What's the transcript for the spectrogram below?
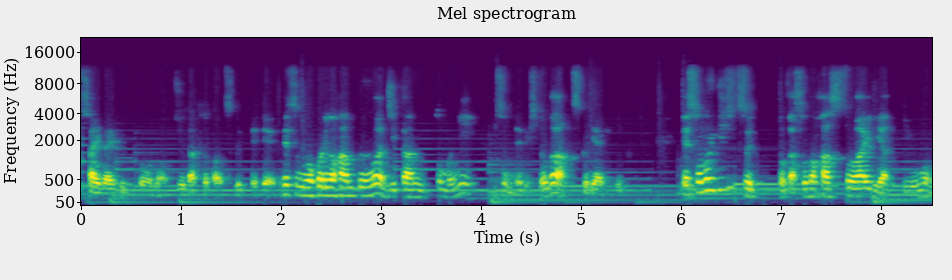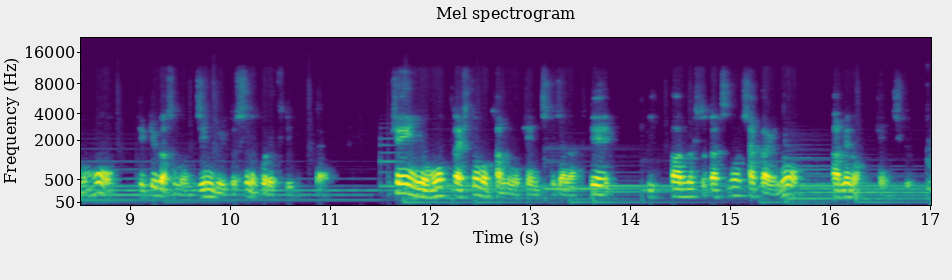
災害復興の住宅とかを作ってて、で、その残りの半分は時間ともに住んでる人が作り上げていく。で、その技術とかその発想アイディアっていうものも、結局はその人類としてのコレクティブみたいな。権威を持った人のための建築じゃなくて、一般の人たちの社会のための建築。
